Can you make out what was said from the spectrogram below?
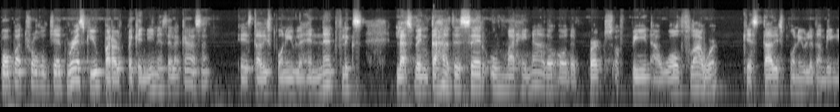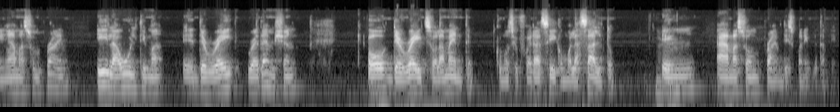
Paw Patrol Jet Rescue para los pequeñines de la casa. Está disponible en Netflix. Las ventajas de ser un marginado o The Perks of Being a Wallflower, que está disponible también en Amazon Prime. Y la última, eh, The Raid Redemption o The Raid solamente, como si fuera así, como el asalto, en Amazon Prime disponible también.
